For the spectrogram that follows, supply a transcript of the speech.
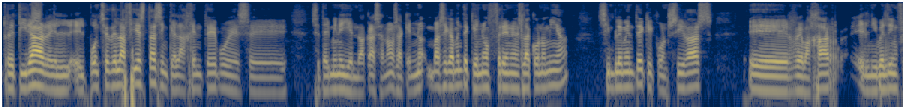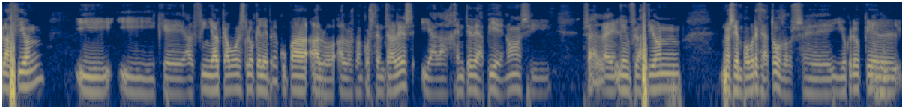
retirar el, ponche de la fiesta sin que la gente pues eh, se termine yendo a casa, ¿no? O sea, que no, básicamente que no frenes la economía, simplemente que consigas rebajar el nivel de inflación y, que al fin y al cabo es lo que le preocupa a, los bancos centrales y a la gente de a pie, ¿no? Si, o sea, la, inflación nos empobrece a todos. Eh, yo creo que,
